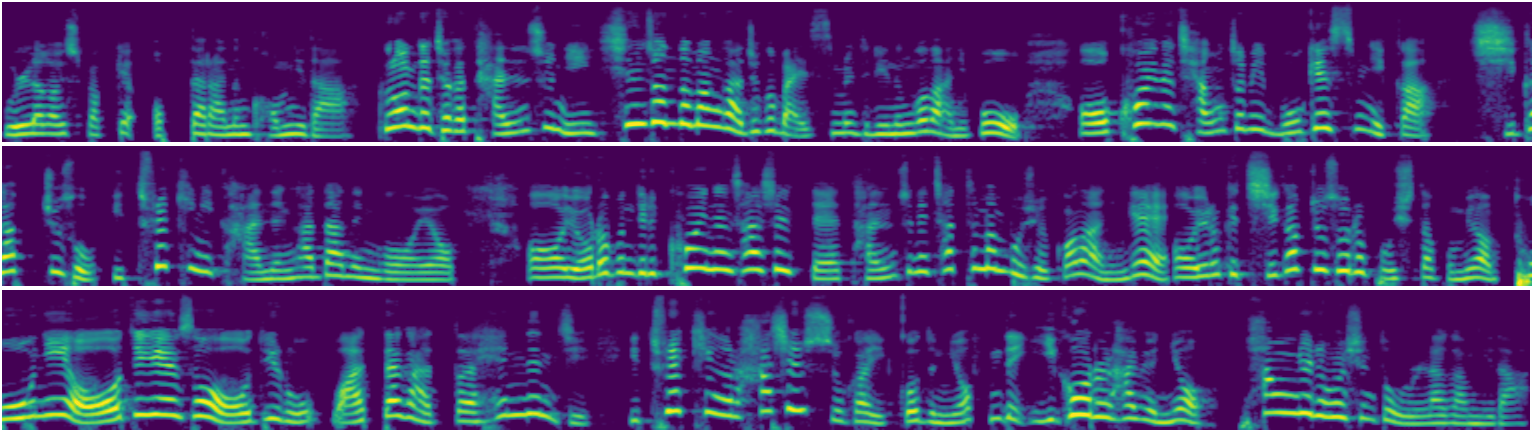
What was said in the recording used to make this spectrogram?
올라갈 수밖에 없다라는 겁니다. 그런데 제가 단순히 신선도만 가지고 말씀을 드리는 건 아니고 어, 코인의 장점이 뭐겠습니까? 지갑 주소, 이 트래킹이 가능하다는 거예요. 어, 여러분들이 코인을 사실 때 단순히 차트만 보실 건 아닌 게 어, 이렇게 지갑 주소를 보시다 보면 돈이 어디에서 어디로 왔다 갔다 했는지 이 트래킹을 하실 수가 있거든요. 근데 이 거를 하면요. 확률이 훨씬 더 올라갑니다.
